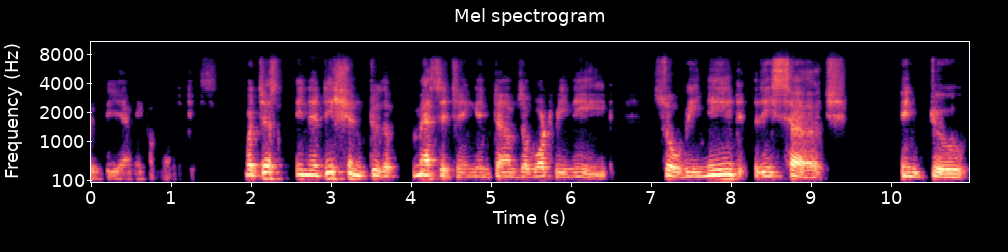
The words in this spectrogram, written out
with BME communities. But just in addition to the messaging in terms of what we need, so we need research into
